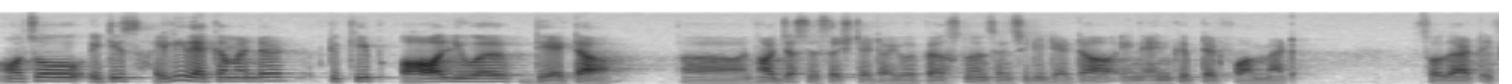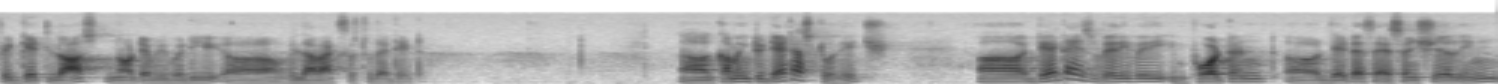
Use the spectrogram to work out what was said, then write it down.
Also it is highly recommended to keep all your data uh, not just research data your personal sensitive data in encrypted format. So, that if it get lost not everybody uh, will have access to the data. Uh, coming to data storage, uh, data is very very important uh, data is essential in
